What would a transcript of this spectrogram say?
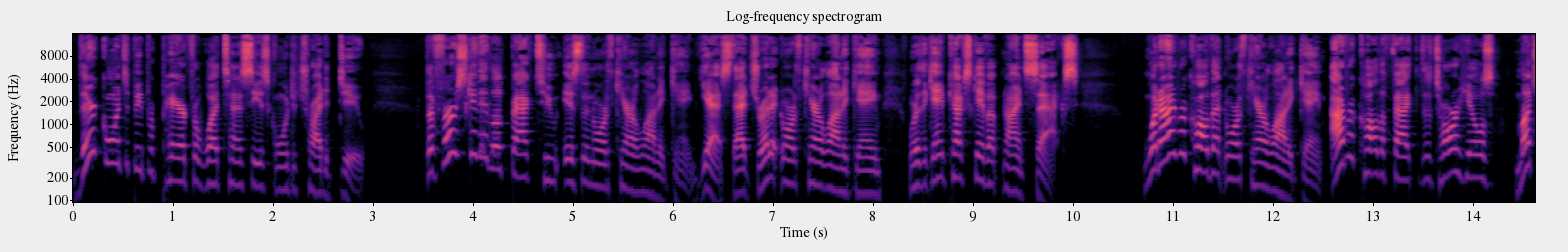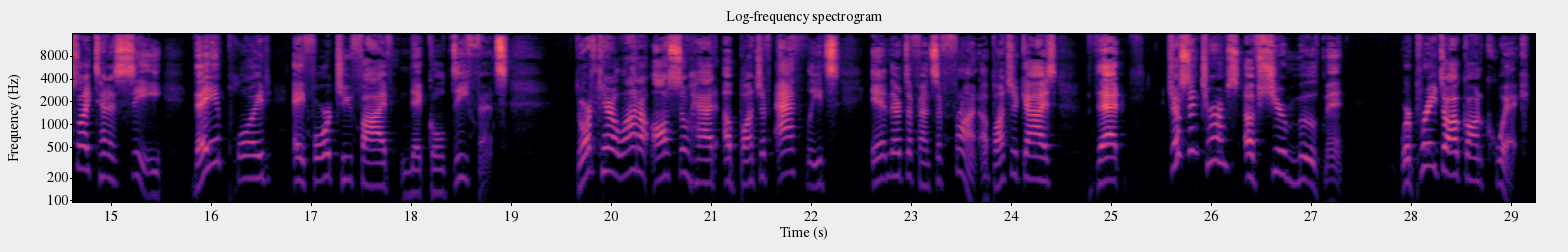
they're going to be prepared for what Tennessee is going to try to do. The first game they look back to is the North Carolina game. Yes, that dreaded North Carolina game where the Gamecocks gave up nine sacks. When I recall that North Carolina game, I recall the fact that the Tar Heels, much like Tennessee, they employed a 4 2 5 nickel defense. North Carolina also had a bunch of athletes in their defensive front, a bunch of guys that, just in terms of sheer movement, were pretty doggone quick,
